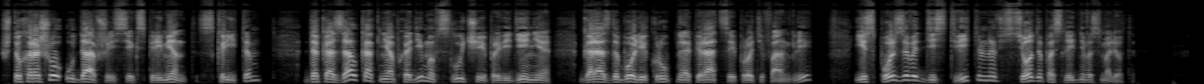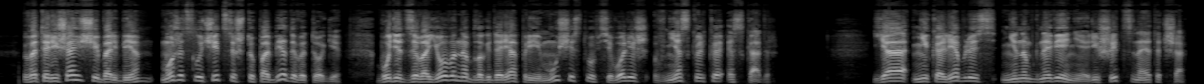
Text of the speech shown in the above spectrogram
что хорошо удавшийся эксперимент с Критом доказал, как необходимо в случае проведения гораздо более крупной операции против Англии использовать действительно все до последнего самолета. В этой решающей борьбе может случиться, что победа в итоге будет завоевана благодаря преимуществу всего лишь в несколько эскадр. Я не колеблюсь ни на мгновение решиться на этот шаг.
